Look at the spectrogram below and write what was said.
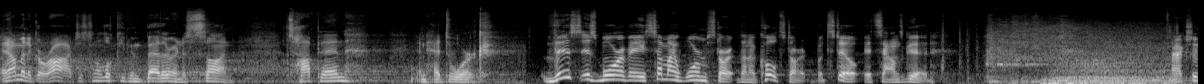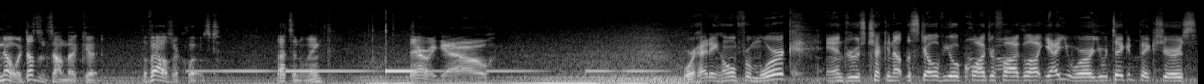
And I'm in a garage. It's gonna look even better in the sun. Let's hop in and head to work. This is more of a semi-warm start than a cold start, but still, it sounds good. Actually, no, it doesn't sound that good. The valves are closed. That's annoying. There we go. We're heading home from work. Andrew's checking out the Stelvio Quadrifoglio. Yeah, you were. You were taking pictures.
